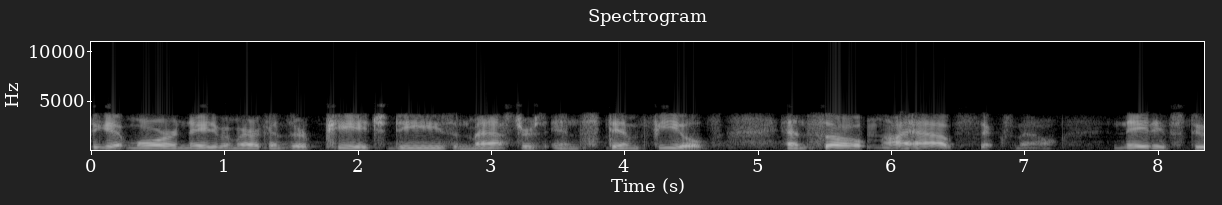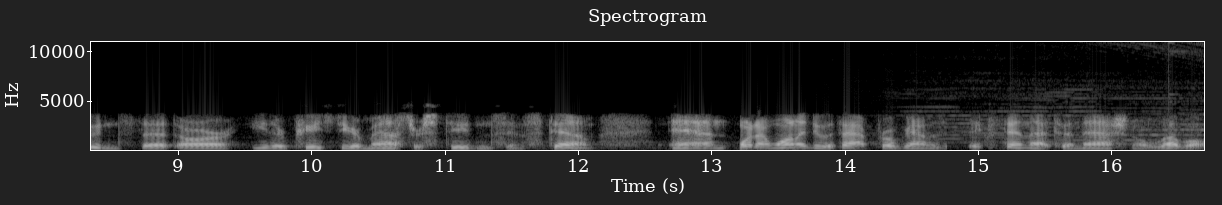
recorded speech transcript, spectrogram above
to get more Native Americans their PhDs and masters in STEM fields. And so I have six now Native students that are either PhD or master students in STEM. And what I want to do with that program is extend that to a national level.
